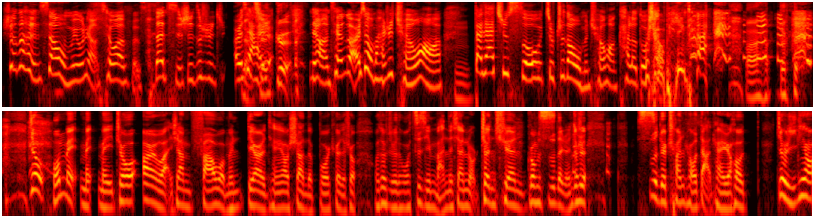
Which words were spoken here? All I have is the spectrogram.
说的很像我们有两千万粉丝，但其实就是，而且还是两千个，而且我们还是全网，大家去搜就知道我们全网开了多少平台。啊。对，就我每每每周二晚上发我们第二天要上的播客的时候，我都觉得我自己忙的像那种证券公司的人，就是。四个窗口打开，然后就是一定要，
